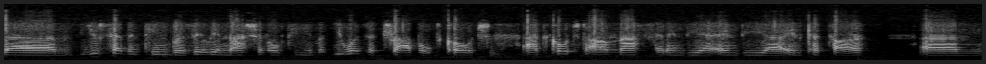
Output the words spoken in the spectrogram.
the um, U17 Brazilian national team. He was a traveled coach. Had coached Al Nasser in the in the uh, in Qatar. Um,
